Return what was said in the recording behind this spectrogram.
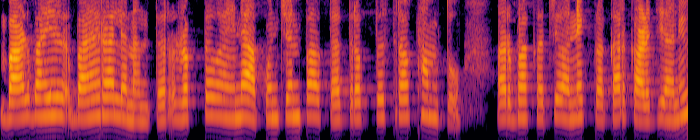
बाळ बाहेर बाहेर आल्यानंतर रक्तवाहिन्या आकुंचन पावतात. रक्तस्राव थांबतो. अर्भकाचे अनेक प्रकार काळजी आणि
